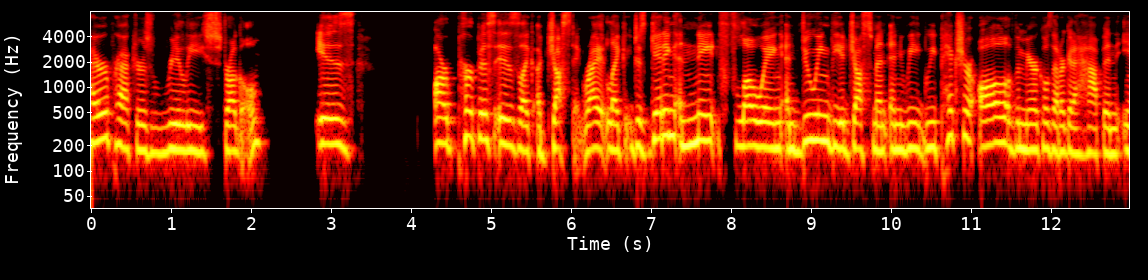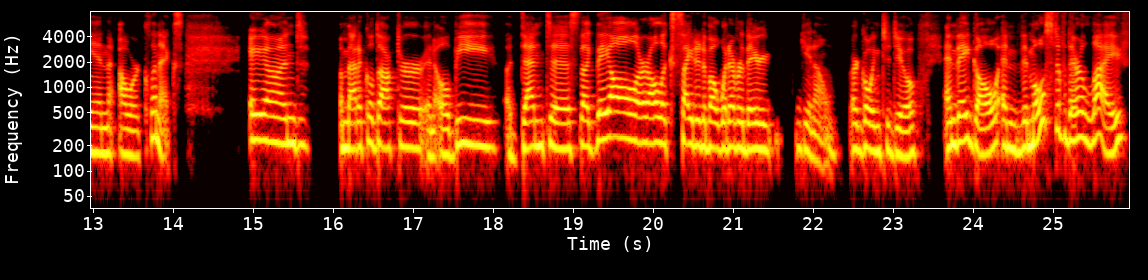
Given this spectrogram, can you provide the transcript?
chiropractors really struggle is our purpose is like adjusting right like just getting innate flowing and doing the adjustment and we we picture all of the miracles that are going to happen in our clinics and a medical doctor an ob a dentist like they all are all excited about whatever they you know are going to do and they go and the most of their life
